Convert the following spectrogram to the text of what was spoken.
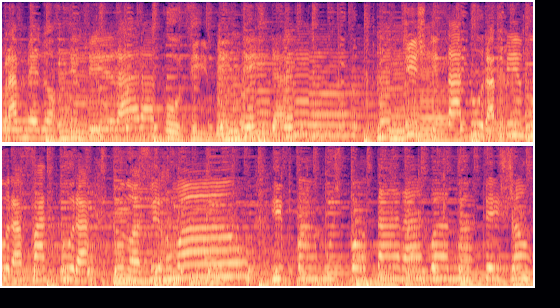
pra melhor temperar a couve mineira. Diz que tá dura, pendura, fatura do nosso irmão e vamos botar água no feijão.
